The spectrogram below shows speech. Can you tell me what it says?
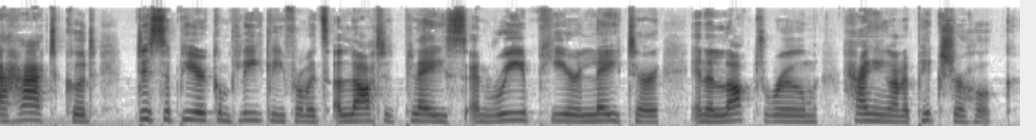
A hat could disappear completely from its allotted place and reappear later in a locked room hanging on a picture hook.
